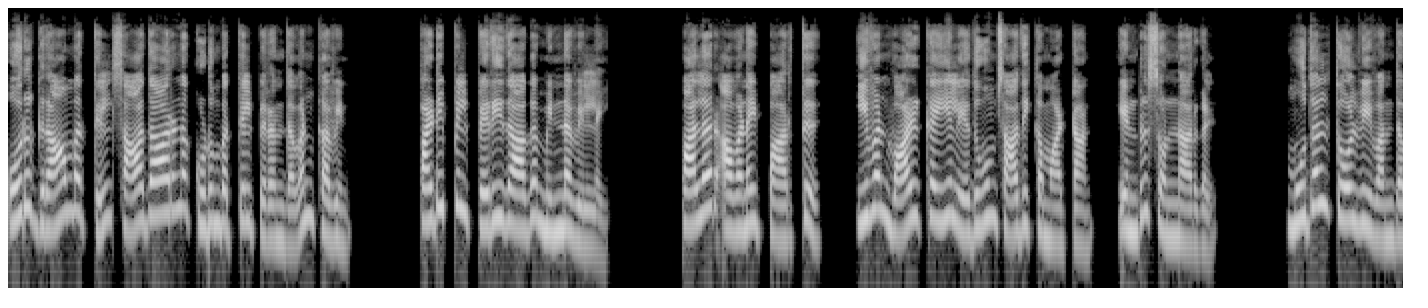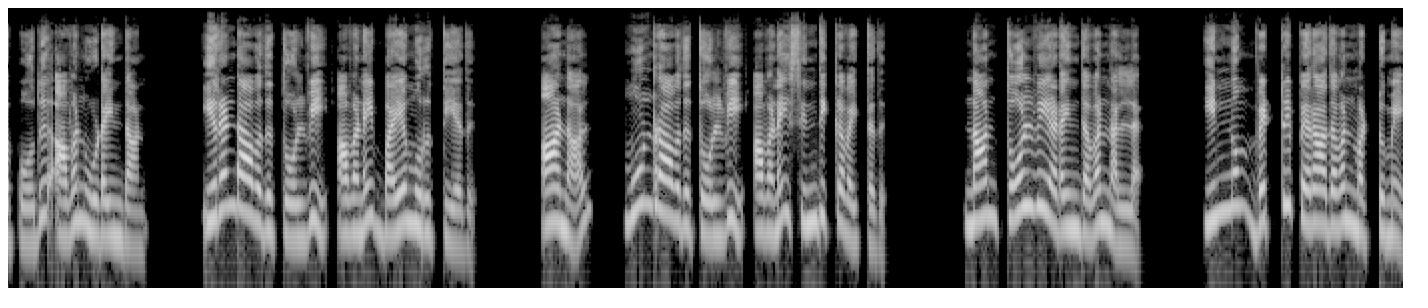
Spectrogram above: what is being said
ஒரு கிராமத்தில் சாதாரண குடும்பத்தில் பிறந்தவன் கவின். படிப்பில் பெரிதாக மின்னவில்லை. பலர் அவனை பார்த்து இவன் வாழ்க்கையில் எதுவும் சாதிக்க மாட்டான் என்று சொன்னார்கள். முதல் தோல்வி வந்தபோது அவன் உடைந்தான். இரண்டாவது தோல்வி அவனை பயமுறுத்தியது. ஆனால் மூன்றாவது தோல்வி அவனை சிந்திக்க வைத்தது. நான் தோல்வியடைந்தவன் அல்ல. இன்னும் வெற்றி பெறாதவன் மட்டுமே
